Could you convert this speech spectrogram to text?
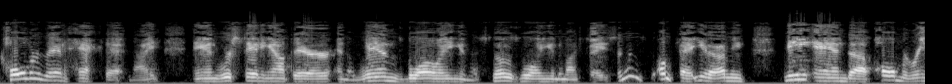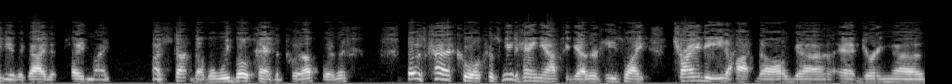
Colder than heck that night, and we're standing out there, and the wind's blowing, and the snow's blowing into my face, and it was okay. You know, I mean, me and uh, Paul Marini, the guy that played my my stunt double, we both had to put up with it it was kind of cool because we'd hang out together. He's like trying to eat a hot dog uh, at during uh,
